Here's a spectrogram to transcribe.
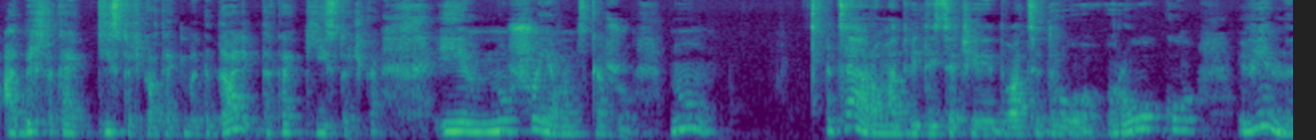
а більш така кісточка, от як мигдаль, така кісточка. І ну, що я вам скажу? Ну, це аромат 2022 року. Він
